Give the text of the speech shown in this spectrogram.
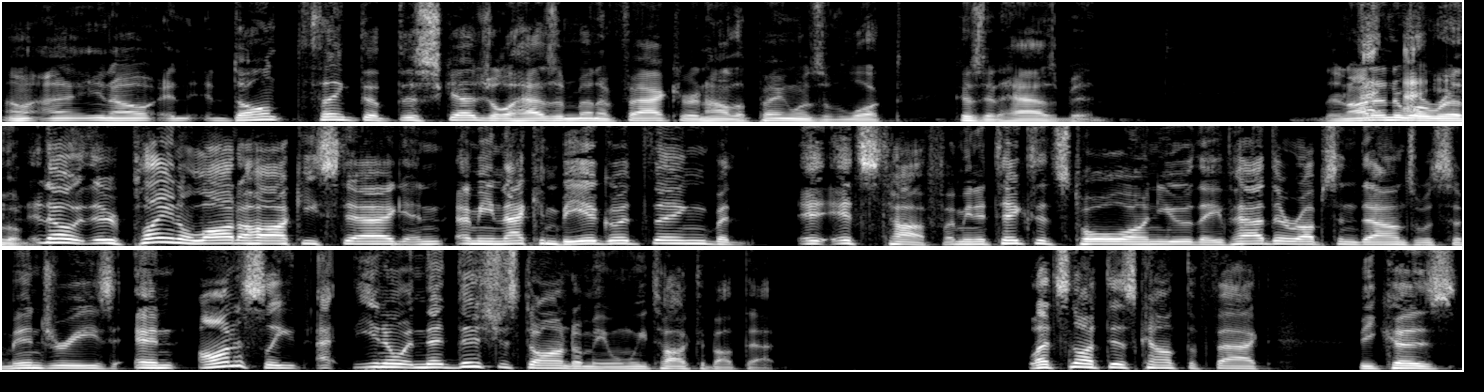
I, you know, and don't think that this schedule hasn't been a factor in how the Penguins have looked because it has been. They're not into a rhythm. no, they're playing a lot of hockey, Stag, and I mean that can be a good thing, but it, it's tough. I mean, it takes its toll on you. They've had their ups and downs with some injuries, and honestly, you know, and this just dawned on me when we talked about that. Let's not discount the fact because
